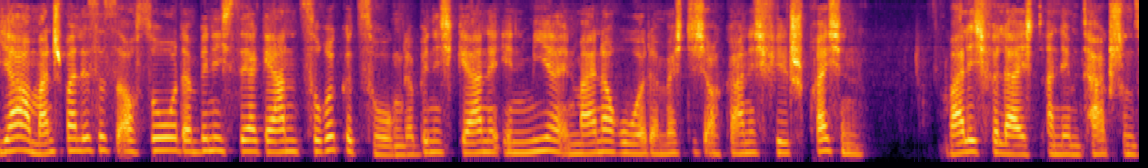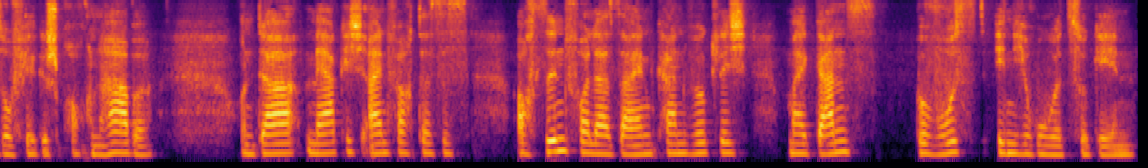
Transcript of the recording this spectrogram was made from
ja, manchmal ist es auch so, dann bin ich sehr gerne zurückgezogen, da bin ich gerne in mir, in meiner Ruhe, da möchte ich auch gar nicht viel sprechen, weil ich vielleicht an dem Tag schon so viel gesprochen habe. Und da merke ich einfach, dass es auch sinnvoller sein kann, wirklich mal ganz bewusst in die Ruhe zu gehen.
